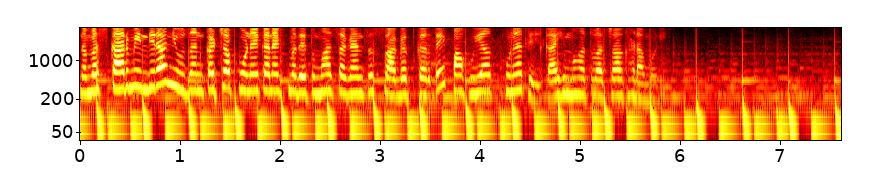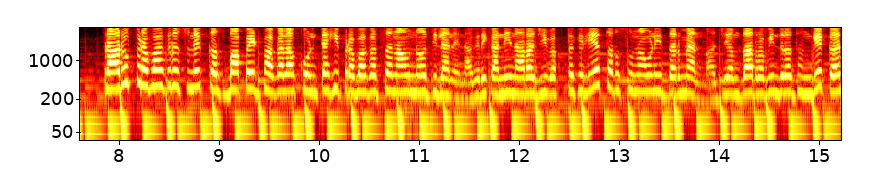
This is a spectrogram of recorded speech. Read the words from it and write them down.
नमस्कार मी इंदिरा. न्यूज अनकटच्या पुणे कनेक्टमध्ये तुम्हा सगळ्यांचं स्वागत करते. पाहूया पुण्यातील काही महत्त्वाच्या घडामोडी. प्रारूप प्रभाग रचनेत कसबा पेठ भागाला कोणत्याही प्रभागाचं नाव न दिल्याने नागरिकांनी नाराजी व्यक्त केली आहे. तर सुनावणी दरम्यान माजी आमदार रवींद्र धंगेकर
